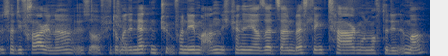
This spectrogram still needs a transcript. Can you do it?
Ist halt die Frage, ne? Ist auch, spielt doch mal den netten Typen von nebenan. Ich kenne ihn ja seit seinen Wrestling-Tagen und mochte den immer.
